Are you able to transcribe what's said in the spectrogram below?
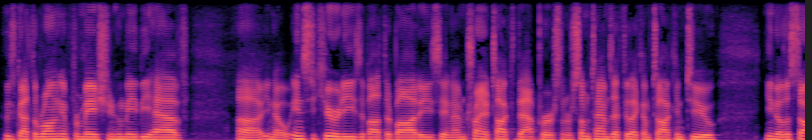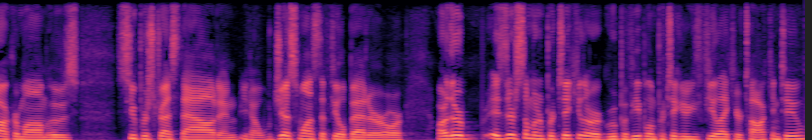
who's got the wrong information, who maybe have. Uh, you know insecurities about their bodies and i'm trying to talk to that person or sometimes i feel like i'm talking to you know the soccer mom who's super stressed out and you know just wants to feel better or are there is there someone in particular or a group of people in particular you feel like you're talking to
